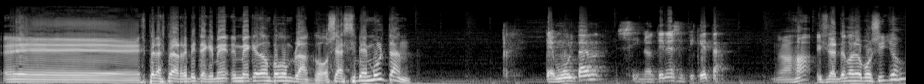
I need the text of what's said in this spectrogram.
Eh, espera, espera, repite, que me, me he quedado un poco en blanco. O sea, si me multan. Te multan si no tienes etiqueta. Ajá. ¿Y si la tengo en el bolsillo?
